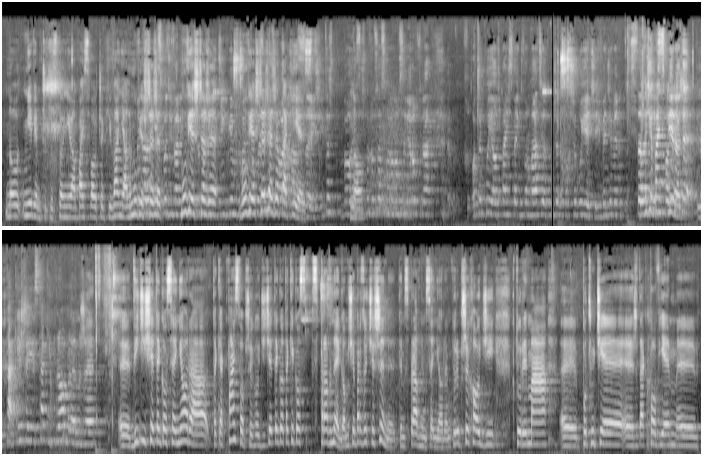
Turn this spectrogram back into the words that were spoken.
No nie wiem, czy tu spełniłam Państwa oczekiwania, ale mówię nawet szczerze, mówię szczerze, mówię szczerze, że tak jest. I też, bo No. jesteśmy Seniorów, która oczekuje od Państwa informacji o tym, czego potrzebujecie i będziemy Bo starać się Państwo, wspierać. jeszcze, tak, jeszcze jest taki problem, że y, widzi się tego seniora, tak jak Państwo przychodzicie, tego takiego sprawnego. My się bardzo cieszymy tym sprawnym seniorem, który przychodzi, który ma y, poczucie, y, że tak powiem,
